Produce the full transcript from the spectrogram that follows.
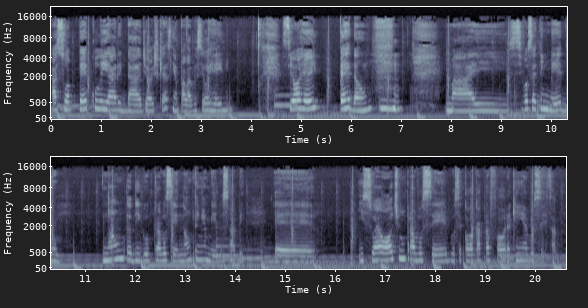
a sua peculiaridade. Eu acho que é assim a palavra. Se eu errei, me... se eu errei, perdão. Mas se você tem medo, não, eu digo para você, não tenha medo, sabe? É, isso é ótimo para você, você colocar para fora quem é você, sabe?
